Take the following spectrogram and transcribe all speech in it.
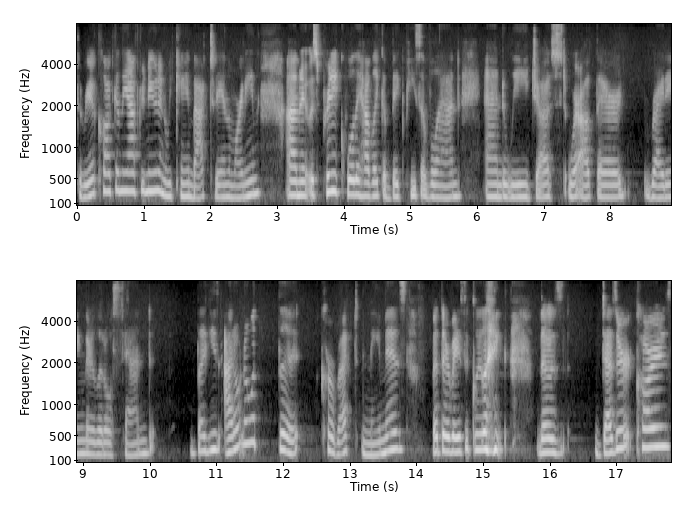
three o'clock in the afternoon and we came back today in the morning um, and it was pretty cool they have like a big piece of land and we just were out there riding their little sand buggies. I don't know what the correct name is but they're basically like those desert cars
